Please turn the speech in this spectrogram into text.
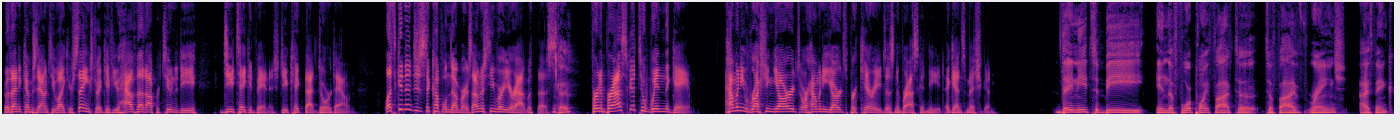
but then it comes down to, like you're saying, Strick, if you have that opportunity, do you take advantage? Do you kick that door down? Let's get into just a couple numbers. I want to see where you're at with this. Okay. For Nebraska to win the game, how many rushing yards or how many yards per carry does Nebraska need against Michigan? They need to be in the 4.5 to to 5 range, I think,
